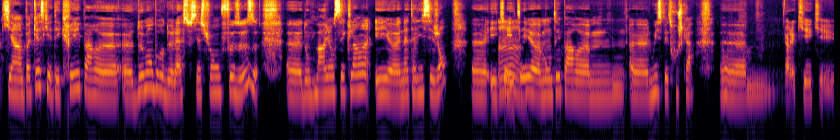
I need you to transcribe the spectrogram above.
qui est un podcast qui a été créé par deux membres de l'association Faiseuse, donc Marion Séclin et Nathalie Séjean, et qui a mm. été monté par Louise Petrouchka, voilà, qui est, qui est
